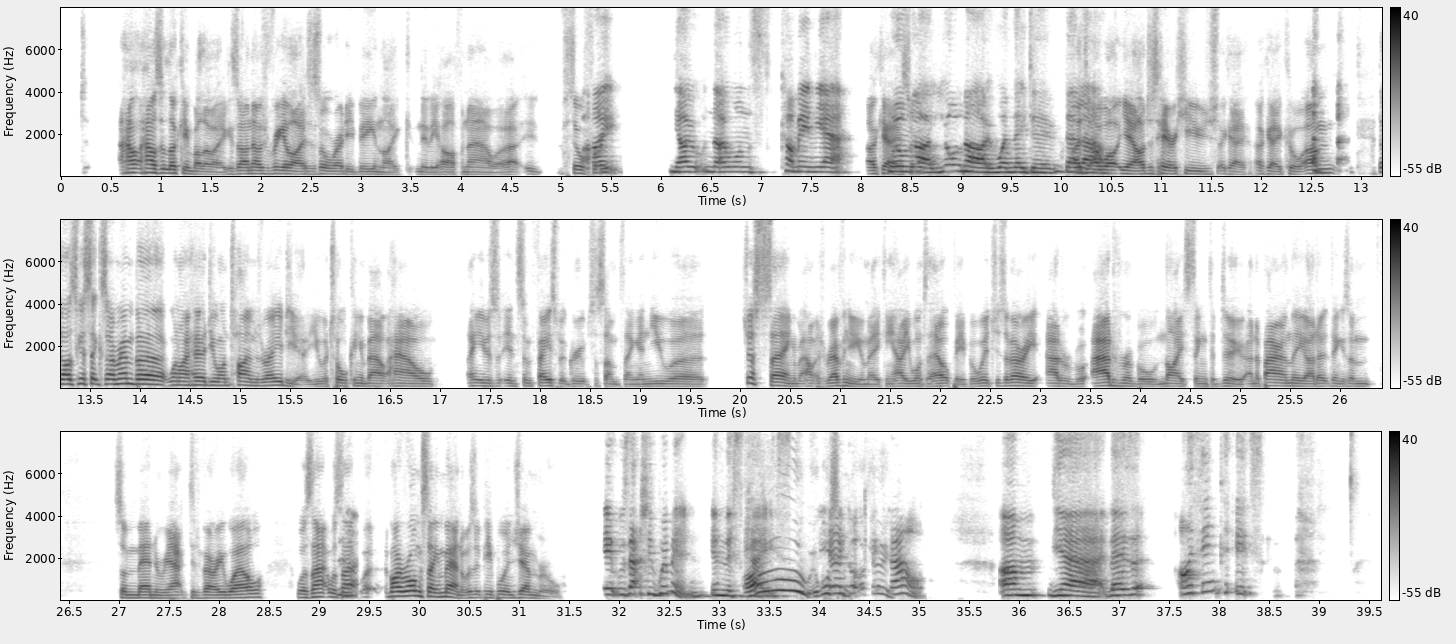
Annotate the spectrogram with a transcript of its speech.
how, how's it looking by the way because I know I've realized it's already been like nearly half an hour it, still free I, no, no one's come in yet. okay we'll so- know. You'll know when they do. They're I, I, well, yeah, I'll just hear a huge. Okay, okay, cool. Um, no, I was gonna say because I remember when I heard you on Times Radio, you were talking about how I think it was in some Facebook groups or something, and you were just saying about how much revenue you're making, how you want to help people, which is a very admirable, admirable, nice thing to do. And apparently, I don't think some some men reacted very well. Was that was that? Am I wrong saying men, or was it people in general? it was actually women in this case. Oh, it yeah, wasn't. got okay. kicked out. Um, yeah, there's a, I think it's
